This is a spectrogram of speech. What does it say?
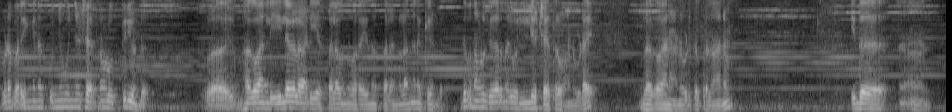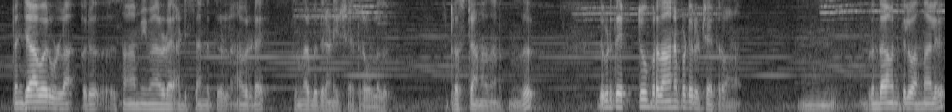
ഇവിടെ പറയും ഇങ്ങനെ കുഞ്ഞു കുഞ്ഞു ക്ഷേത്രങ്ങൾ ഒത്തിരിയുണ്ട് ഭഗവാൻ ലീലകളാടിയ സ്ഥലം എന്ന് പറയുന്ന സ്ഥലങ്ങൾ അങ്ങനെയൊക്കെയുണ്ട് ഇതിപ്പോൾ നമ്മൾ കയറുന്നൊരു വലിയ ക്ഷേത്രമാണ് ഇവിടെ. ഭഗവാനാണ് ഇവിടുത്തെ പ്രധാനം. ഇത് തഞ്ചാവൂരുള്ള ഒരു സ്വാമിമാരുടെ അടിസ്ഥാനത്തിലുള്ള അവരുടെ സന്ദർഭത്തിലാണ് ഈ ക്ഷേത്രം ഉള്ളത്. ട്രസ്റ്റാണ് അത് നടത്തുന്നത്. ഇതിവിടുത്തെ ഏറ്റവും പ്രധാനപ്പെട്ട ഒരു ക്ഷേത്രമാണ്. വൃന്ദാവനത്തിൽ വന്നാൽ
